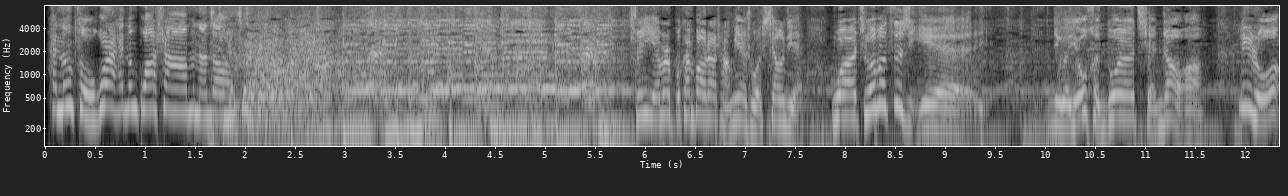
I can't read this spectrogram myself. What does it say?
还能走罐，还能刮痧吗？难道？纯爷们儿不看爆炸场面说，香姐，我折磨自己，那个有很多前兆啊。例如，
